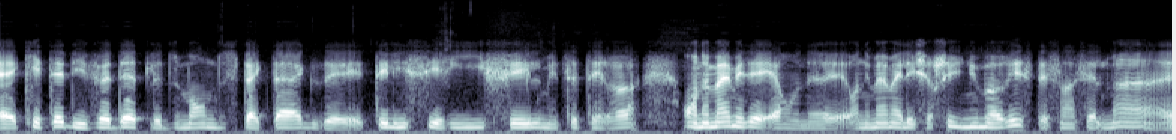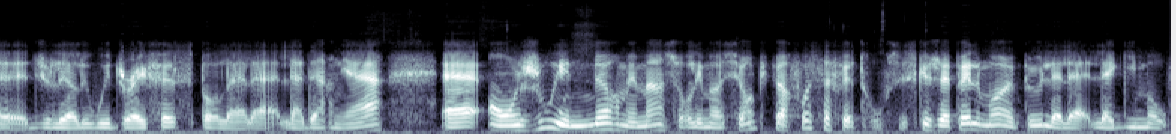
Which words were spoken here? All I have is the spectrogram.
euh, qui étaient des vedettes du monde du spectacle, des téléséries, films, etc. On a même été, on, on est même allé chercher une humoriste essentiellement, euh, Julia Louis-Dreyfus pour la, dernière. Euh, on joue énormément sur l'émotion, puis parfois ça fait trop. C'est ce que j'appelle moi un peu la, la guimauve.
